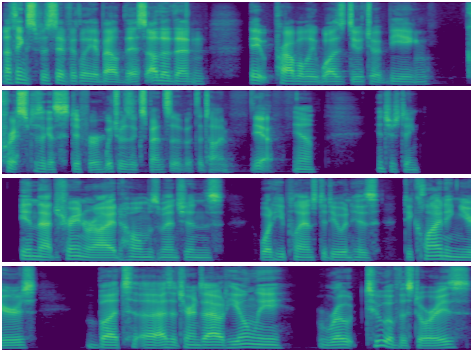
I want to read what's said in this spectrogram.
nothing specifically about this other than it probably was due to it being crisp, just like a stiffer, which was expensive at the time. Yeah. Yeah. Interesting. In that train ride, Holmes mentions what he plans to do in his declining years, but uh, as it turns out, he only wrote two of the stories.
